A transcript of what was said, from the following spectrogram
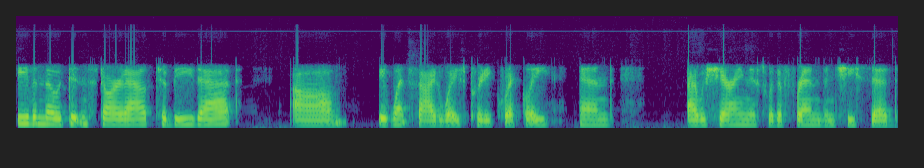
even though it didn't start out to be that, um, it went sideways pretty quickly. And I was sharing this with a friend, and she said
